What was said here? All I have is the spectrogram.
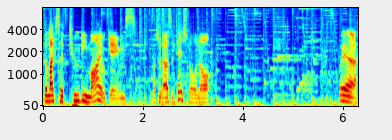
the likes of 2D Mario games. Not sure that was intentional or not. But yeah.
